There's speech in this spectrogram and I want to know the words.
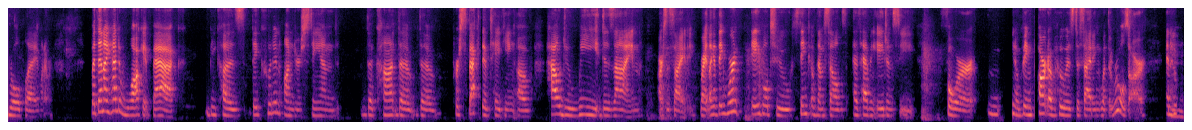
role play whatever but then i had to walk it back because they couldn't understand the con the the perspective taking of how do we design our society right like if they weren't able to think of themselves as having agency for you know being part of who is deciding what the rules are and who Mhm.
